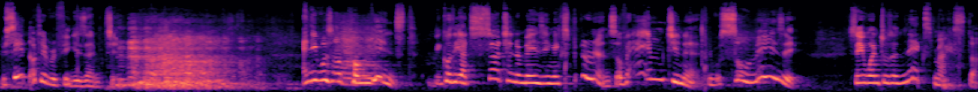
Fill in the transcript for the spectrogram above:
you see, not everything is empty. and he was not convinced because he had such an amazing experience of emptiness. It was so amazing. So he went to the next master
